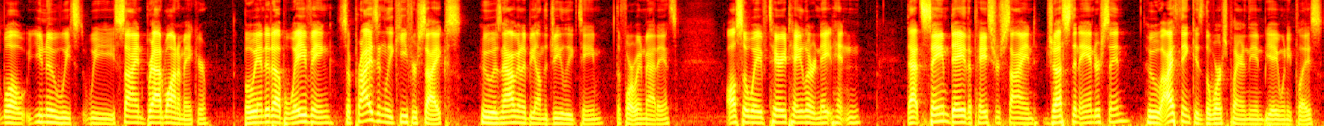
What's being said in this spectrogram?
Well, you knew we we signed Brad Wanamaker, but we ended up waiving surprisingly Keifer Sykes, who is now going to be on the G League team, the Fort Wayne Mad Ants. Also waived Terry Taylor and Nate Hinton. That same day, the Pacers signed Justin Anderson, who I think is the worst player in the NBA when he plays.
